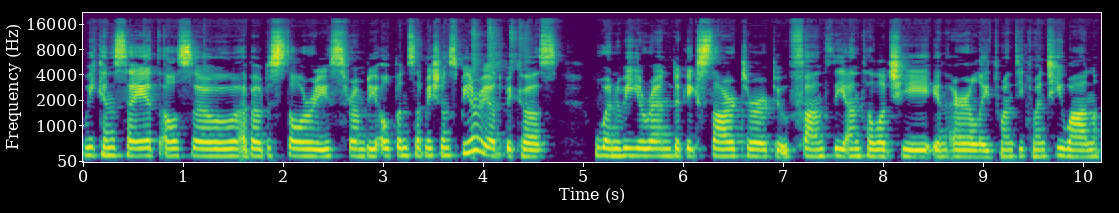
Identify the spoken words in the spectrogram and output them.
we can say it also about the stories from the open submissions period because when we ran the Kickstarter to fund the anthology in early 2021,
